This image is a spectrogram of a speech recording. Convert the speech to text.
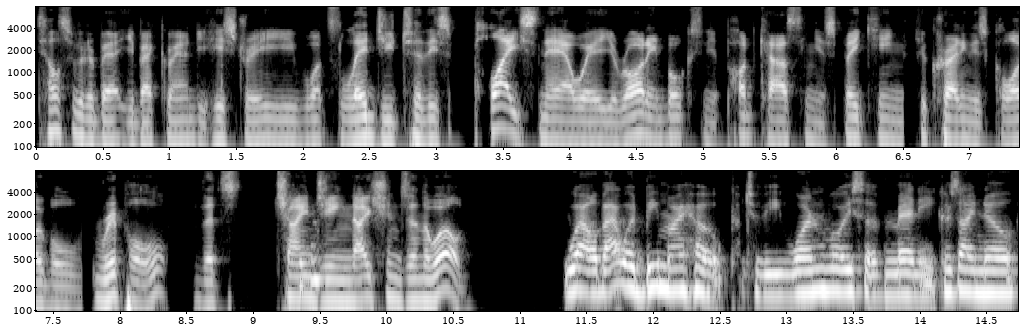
Tell us a bit about your background, your history, what's led you to this place now where you're writing books and you're podcasting, you're speaking, you're creating this global ripple that's changing mm-hmm. nations in the world. Well, that would be my hope to be one voice of many, because I know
